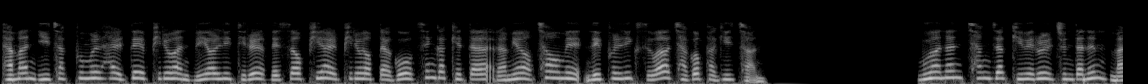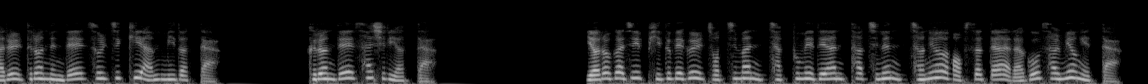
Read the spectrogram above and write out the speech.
다만 이 작품을 할 때 필요한 리얼리티를 내서 피할 필요 없다고 생각했다라며 처음에 넷플릭스와 작업하기 전 무한한 창작 기회를 준다는 말을 들었는데 솔직히 안 믿었다. 그런데 사실이었다. 여러 가지 피드백을 줬지만 작품에 대한 터치는 전혀 없었다라고 설명했다.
